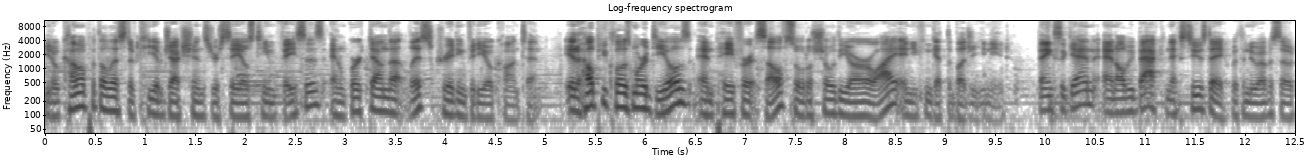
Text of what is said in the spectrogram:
You know, come up with a list of key objections your sales team faces and work down that list creating video content. It'll help you close more deals and pay for itself, so it'll show the ROI and you can get the budget you need. Thanks again, and I'll be back next Tuesday with a new episode.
